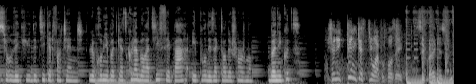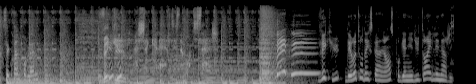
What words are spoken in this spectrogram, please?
sur Vécu de Ticket for Change, le premier podcast collaboratif fait par et pour des acteurs de changement. Bonne écoute Je n'ai qu'une question à vous poser. C'est quoi la question? C'est quoi le problème? Vécu À chaque galère, des apprentissages. Vécu, des retours d'expérience pour gagner du temps et de l'énergie.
